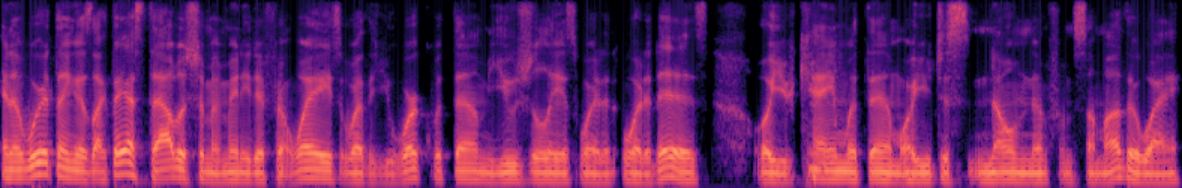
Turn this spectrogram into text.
And the weird thing is like they establish them in many different ways, whether you work with them, usually is what it, what it is, or you came mm-hmm. with them, or you just known them from some other way.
